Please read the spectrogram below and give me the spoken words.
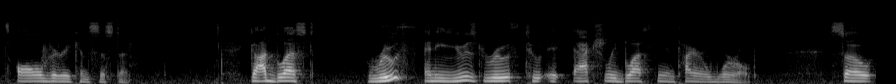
It's all very consistent. God blessed Ruth, and he used Ruth to actually bless the entire world. So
